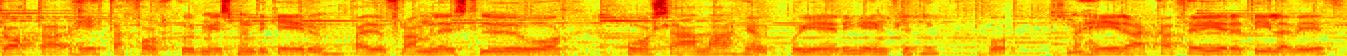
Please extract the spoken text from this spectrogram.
gott að hitta fólk úr mismöndi geirum, bæðu framleiðslu og, og sama og ég er í einflutning og svona heyra hvað þau eru að díla við.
